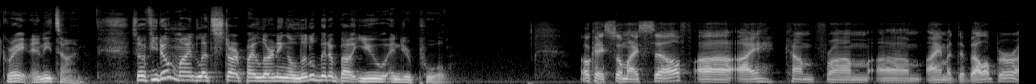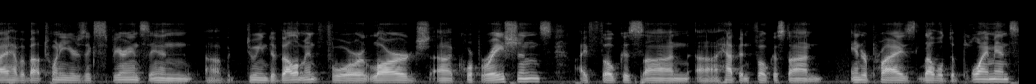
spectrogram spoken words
Great, anytime. So, if you don't mind, let's start by learning a little bit about you and your pool. Okay, so myself, uh, I come from, um, I am a developer. I have about 20 years' experience in uh, doing development for large uh, corporations. I focus on, uh, have been focused on enterprise level deployments,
